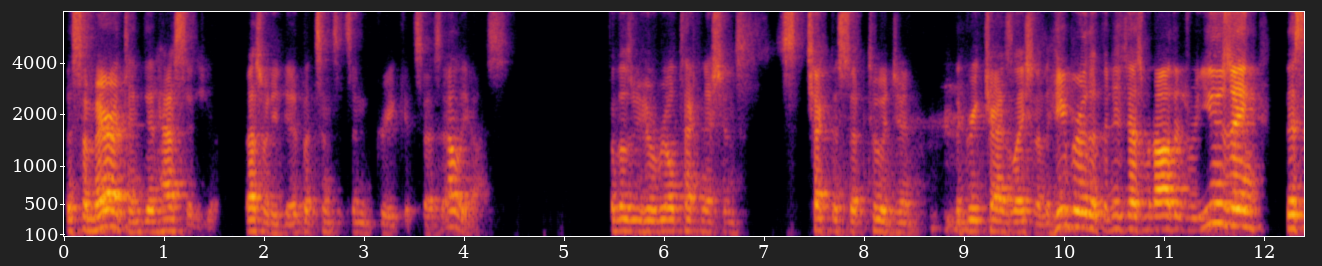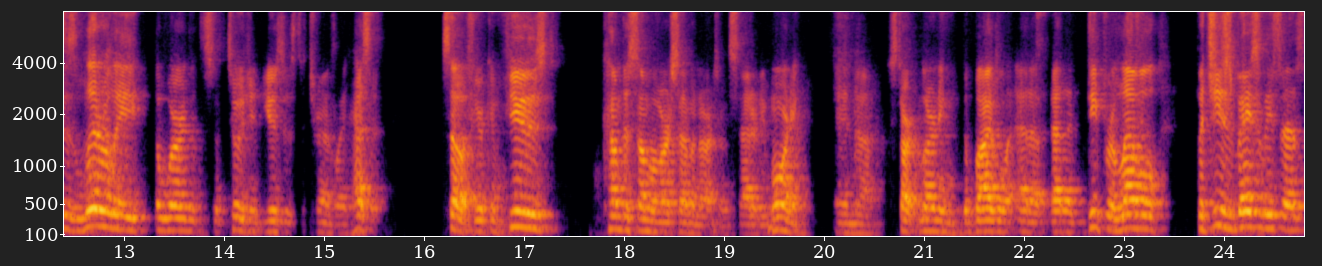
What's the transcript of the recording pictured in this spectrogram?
The Samaritan did Hesed here. That's what he did. But since it's in Greek, it says eleos. For those of you who are real technicians, check the Septuagint, the Greek translation of the Hebrew that the New Testament authors were using this is literally the word that the Septuagint uses to translate Hesed. So if you're confused, come to some of our seminars on Saturday morning and uh, start learning the Bible at a, at a deeper level. But Jesus basically says,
